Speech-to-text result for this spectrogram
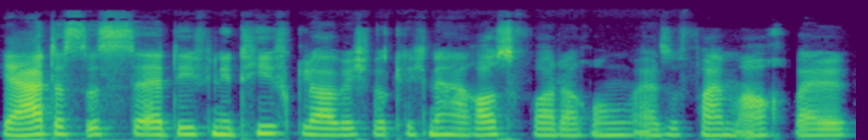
Ja, das ist äh, definitiv, glaube ich, wirklich eine Herausforderung. Also vor allem auch, weil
